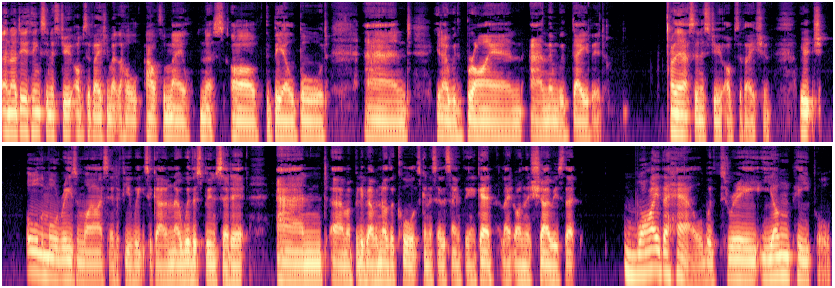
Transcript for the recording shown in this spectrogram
And I do think it's an astute observation about the whole alpha maleness of the BL board and, you know, with Brian and then with David. I think that's an astute observation, which all the more reason why I said a few weeks ago, and I know Witherspoon said it, and um, I believe we have another call that's going to say the same thing again later on in the show, is that why the hell would three young people,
